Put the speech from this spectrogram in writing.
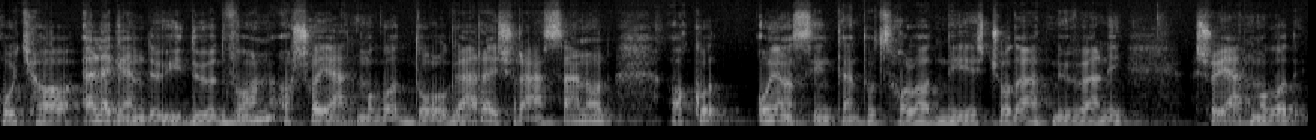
hogyha elegendő időd van a saját magad dolgára, és rászánod, akkor olyan szinten tudsz haladni és csodát művelni, saját magad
